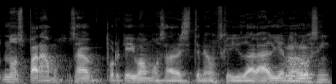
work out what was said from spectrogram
nos paramos. O sea, porque íbamos a ver si teníamos que ayudar a alguien o algo así.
